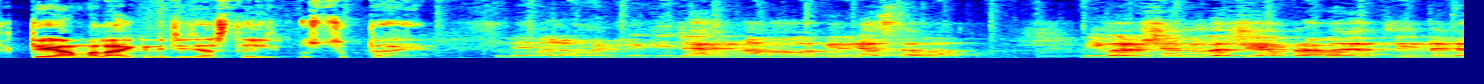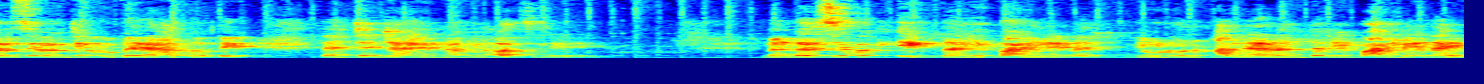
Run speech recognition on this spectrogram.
तर ते आम्हाला ऐकण्याची जास्त उत्सुकता आहे. तुम्ही मला म्हटले की जाहीरनामा वगैरे असावा. मी वर्षानुवर्ष या प्रभागातले नगरसेवक जे उभे राहत होते त्यांचे जाहीरनामे वाचलेले. नगरसेवक एकदाही पाहिले नाहीत. निवडून आल्यानंतरही पाहिले नाही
